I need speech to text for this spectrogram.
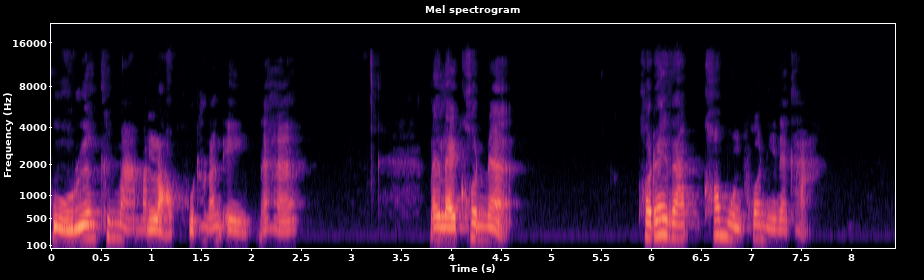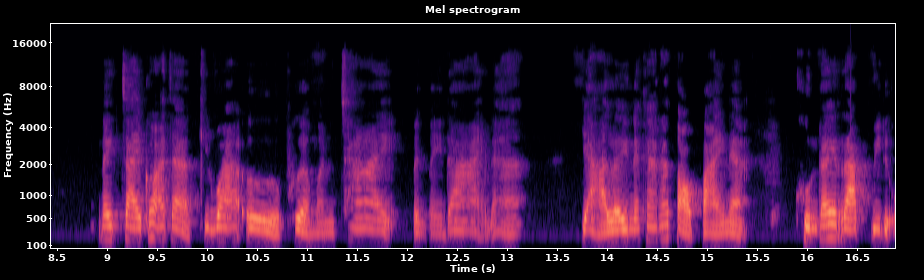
กูเรื่องขึ้นมามันหลอกคุณเท่านั้นเองนะคะหลายๆคนเนี่ยพอได้รับข้อมูลพวกนี้นะคะ ในใจก็อาจจะคิดว่า เออ เผื่อมันใช่เป็นไปได้นะคะอย่าเลยนะคะ ถ้าต่อไปเนี่ย คุณได้รับวิดีโอ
